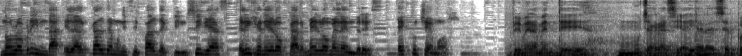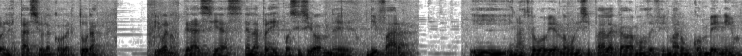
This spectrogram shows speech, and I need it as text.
nos lo brinda el alcalde municipal de Quincillas, el ingeniero Carmelo Melendres. Escuchemos. Primeramente, muchas gracias y agradecer por el espacio, la cobertura. Y bueno, gracias a la predisposición de DIFAR y nuestro gobierno municipal, acabamos de firmar un convenio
